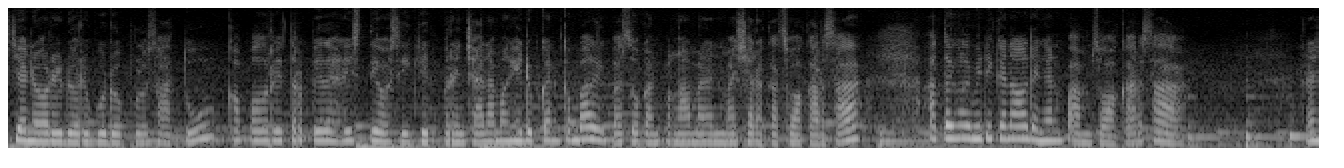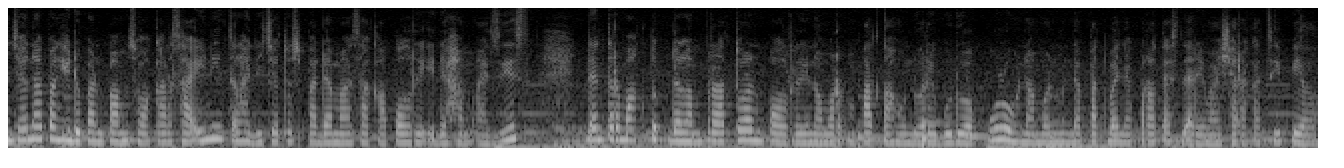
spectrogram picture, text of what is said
Januari 2021, Kapolri terpilih Listio Sigit berencana menghidupkan kembali pasukan pengamanan masyarakat Swakarsa atau yang lebih dikenal dengan PAM Swakarsa. Rencana penghidupan PAM Swakarsa ini telah dicetus pada masa Kapolri Idham Aziz dan termaktub dalam Peraturan Polri Nomor 4 Tahun 2020 namun mendapat banyak protes dari masyarakat sipil.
